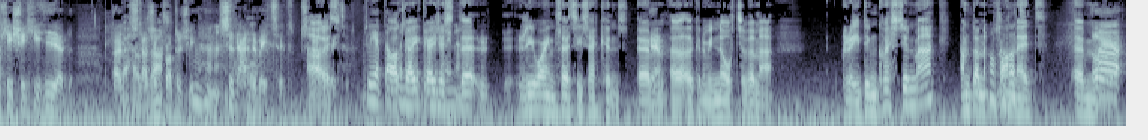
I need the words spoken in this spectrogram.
lleisio hi hun yn Star Trek Prodigy sy'n animated sydd ah, animated dwi heb dal fyny gai just uh, rewind 30 seconds um, yeah. uh, going to be note of yma grading question mark amdan y oh, planed um, oh, yeah.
